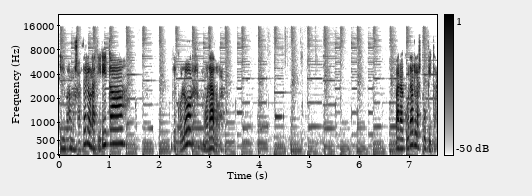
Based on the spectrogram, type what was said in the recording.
Y vamos a hacerle una tirita de color morado. Para curar las pupitas.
